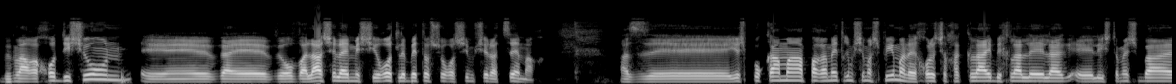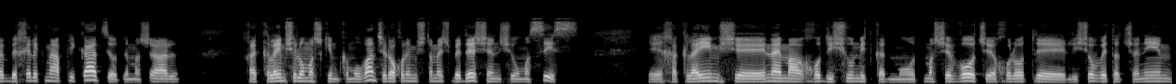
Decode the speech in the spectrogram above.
במערכות דישון אה, והובלה שלהם ישירות לבית השורשים של הצמח. אז יש פה כמה פרמטרים שמשפיעים על היכולת של חקלאי בכלל להשתמש בחלק מהאפליקציות, למשל חקלאים שלא משקיעים כמובן, שלא יכולים להשתמש בדשן שהוא מסיס. אה, חקלאים שאין להם מערכות דישון מתקדמות, משאבות שיכולות לשאוב את הדשנים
